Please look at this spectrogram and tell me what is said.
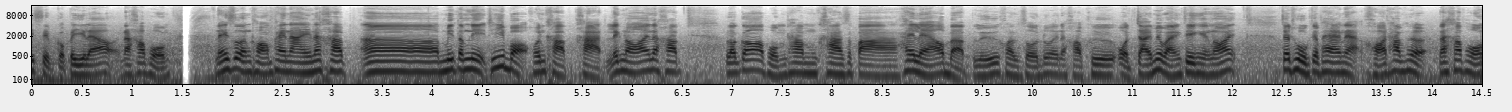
20 กว่าปีแล้วนะครับผม ในส่วนของภายในนะครับมีตำหนิที่เบาะคนขับขาดเล็กน้อยนะครับ แล้วก็ผมทำคาสปาให้แล้วแบบรื้อคอนโซลด้วยนะครับ คืออดใจไม่ไหวจริงๆอย่างน้อย จะถูกจะแพงเนี่ยขอทำเถอะนะครับผม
